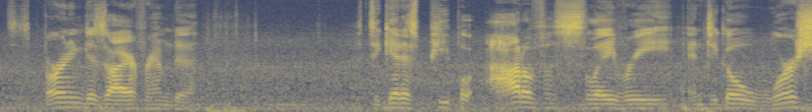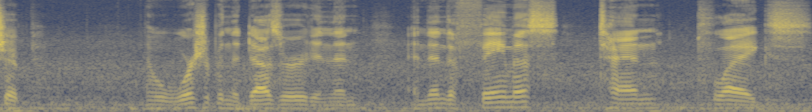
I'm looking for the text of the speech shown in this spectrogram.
It's his burning desire for him to to get his people out of slavery and to go worship. They will worship in the desert and then and then the famous ten plagues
